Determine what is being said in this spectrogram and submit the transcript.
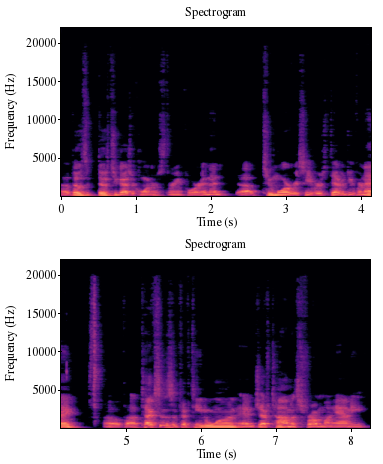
Uh, those those two guys are corners, three and four, and then uh, two more receivers: Devin Duvernay of uh, Texas at fifteen to one, and Jeff Thomas from Miami,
